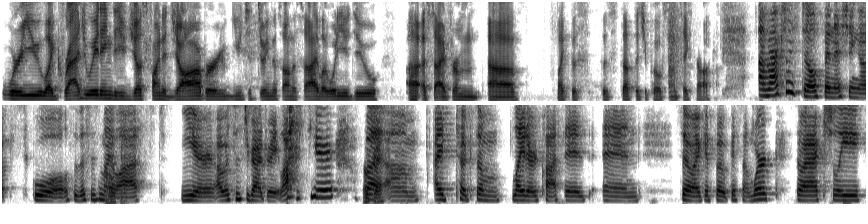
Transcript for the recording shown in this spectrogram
were you like graduating? Did you just find a job, or you just doing this on the side? Like, what do you do uh, aside from uh, like this the stuff that you post on TikTok? I'm actually still finishing up school. So this is my Okay. last year. I was supposed to graduate last year, but Okay. um, I took some lighter classes and so I could focus on work. So I actually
